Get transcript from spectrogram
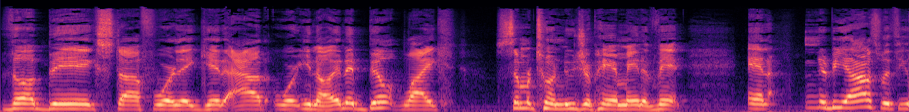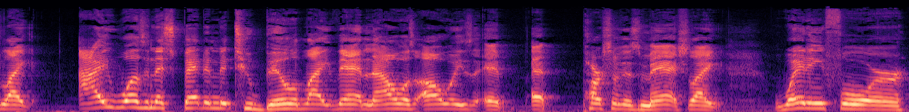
the big stuff where they get out, where you know, and it built like similar to a New Japan main event. And to be honest with you, like I wasn't expecting it to build like that, and I was always at, at parts of this match like waiting for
